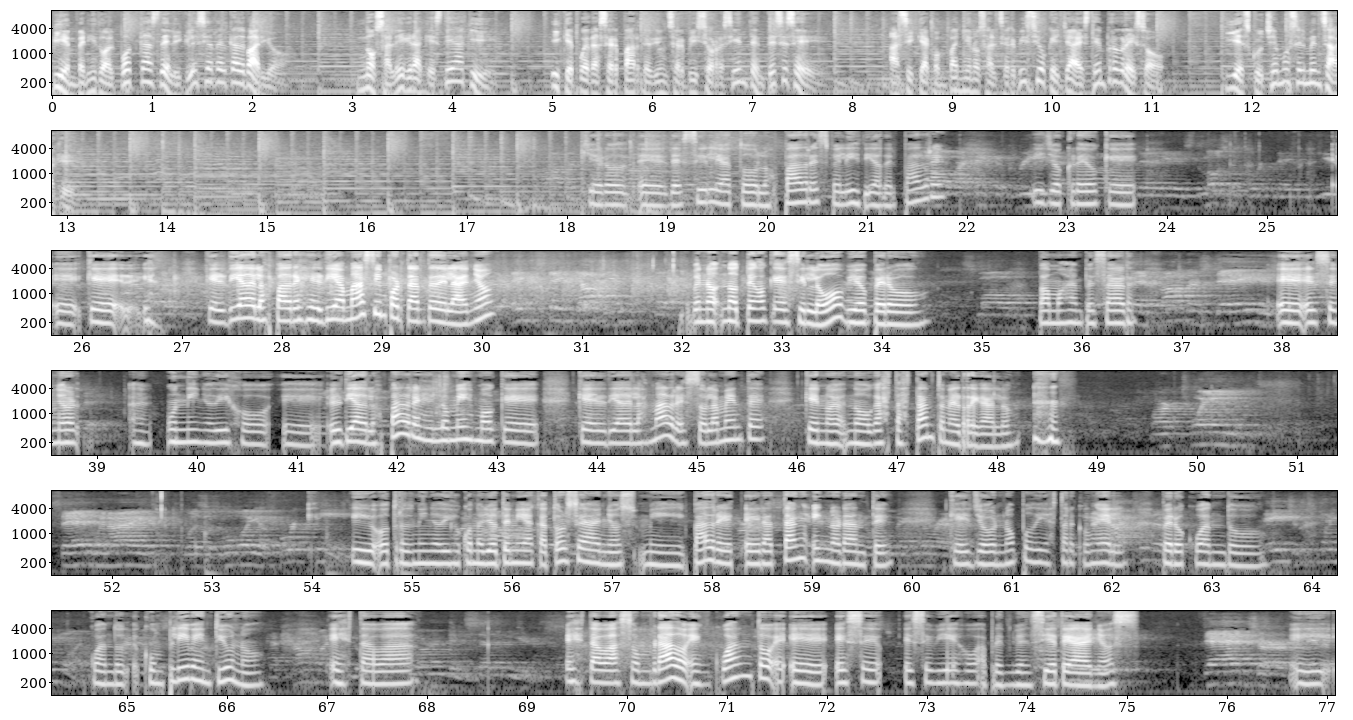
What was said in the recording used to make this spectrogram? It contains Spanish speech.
Bienvenido al podcast de la Iglesia del Calvario. Nos alegra que esté aquí y que pueda ser parte de un servicio reciente en TCC. Así que acompáñenos al servicio que ya está en progreso y escuchemos el mensaje. Quiero eh, decirle a todos los padres feliz Día del Padre y yo creo que, eh, que, que el Día de los Padres es el día más importante del año. Bueno, no tengo que decir lo obvio, pero vamos a empezar. Eh, el Señor, eh, un niño dijo, eh, el Día de los Padres es lo mismo que, que el Día de las Madres, solamente que no, no gastas tanto en el regalo. Y otro niño dijo, cuando yo tenía 14 años, mi padre era tan ignorante que yo no podía estar con él, pero cuando, cuando cumplí 21, estaba, estaba asombrado en cuanto eh, ese, ese viejo aprendió en 7 años. Y,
